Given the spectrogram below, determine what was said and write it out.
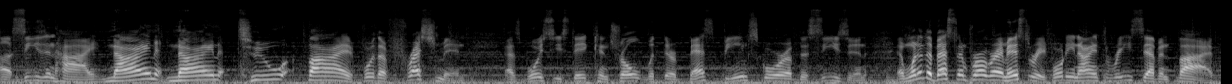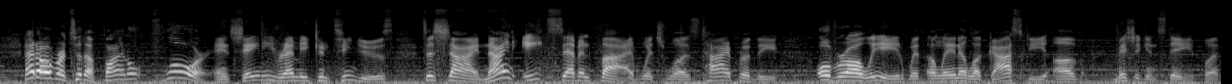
A season high 9-9-2-5 for the freshman as Boise State controlled with their best beam score of the season and one of the best in program history, 49-3-7-5. Head over to the final floor, and Shani Remme continues to shine. 9-8-7-5, which was tied for the overall lead with Elena Lagoski of Michigan State, but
